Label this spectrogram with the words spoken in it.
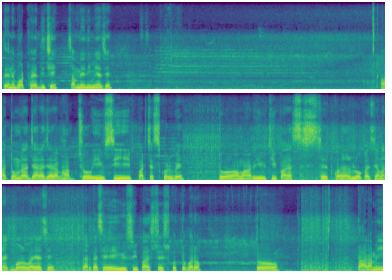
তো এনে বট ফায়ার দিচ্ছি, সামনে এনিমি আছে। আর তোমরা যারা যারা ভাবছ ইউসি পারচেস করবে, তো আমার ইউসি পারচেস করার লোক আছে, আমার এক বড় ভাই আছে, তার কাছে ইউসি পারচেস করতে পারো। তো তার আমি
